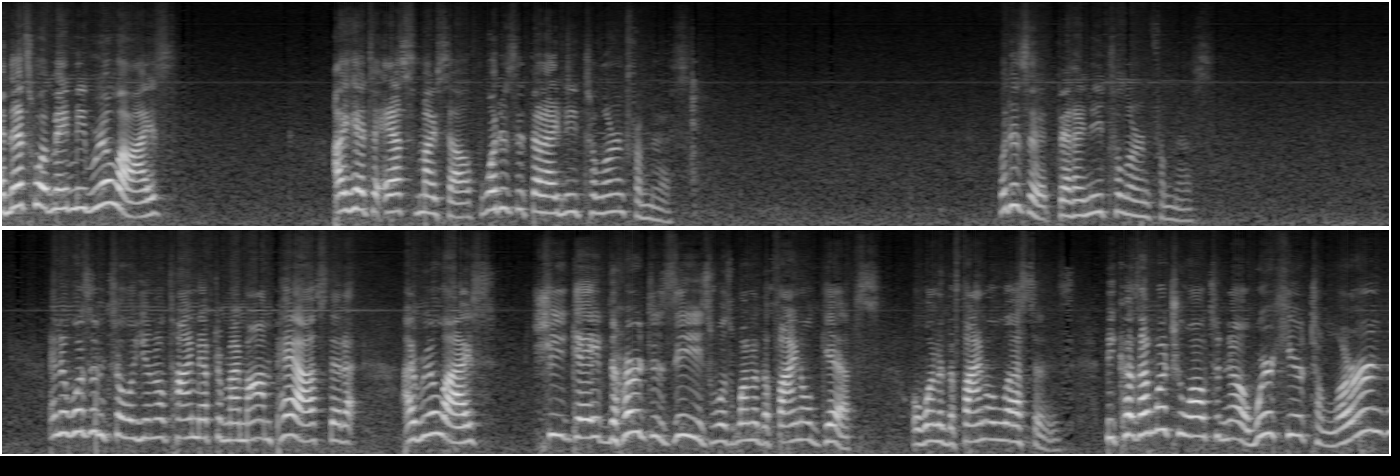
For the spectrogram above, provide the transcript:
And that's what made me realize I had to ask myself, what is it that I need to learn from this? What is it that I need to learn from this? And it wasn't until, you know, time after my mom passed that I, I realized she gave, her disease was one of the final gifts or one of the final lessons. Because I want you all to know we're here to learn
